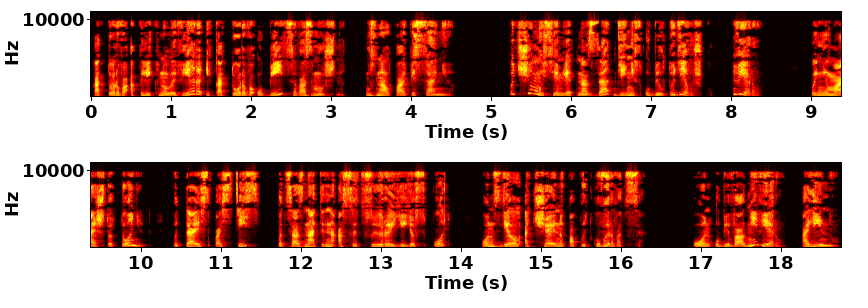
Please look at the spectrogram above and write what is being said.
которого окликнула Вера и которого убийца, возможно, узнал по описанию. Почему семь лет назад Денис убил ту девушку, Веру? Понимая, что тонет, пытаясь спастись, подсознательно ассоциируя ее с Поль, он сделал отчаянную попытку вырваться. Он убивал не Веру, а Лину.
